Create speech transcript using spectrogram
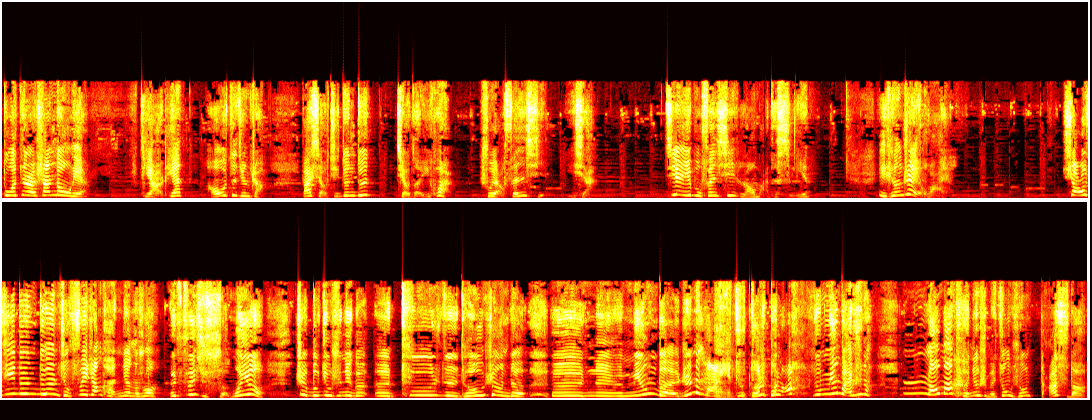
躲进了山洞里。第二天，猴子警长把小鸡墩墩叫到一块儿，说要分析一下，进一步分析老马的死因。一听这话呀。小鸡墩墩就非常肯定的说：“哎，分析什么呀？这不就是那个呃秃子头上的呃那明摆着的吗？就得了得了啊，就明摆着的，老马肯定是被棕熊打死的。”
